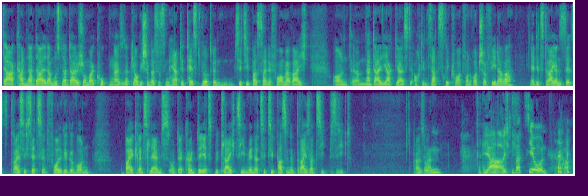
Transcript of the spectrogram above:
da kann Nadal, da muss Nadal schon mal gucken. Also da glaube ich schon, dass es ein Härtetest wird, wenn Tsitsipas seine Form erreicht. Und ähm, Nadal jagt ja jetzt auch den Satzrekord von Roger Federer. Er hat jetzt 33 Sätze in Folge gewonnen bei Grand Slams und er könnte jetzt gleichziehen, wenn er Tsitsipas in einem Dreisatzsieg besiegt. Also. Dann Ja, Motivation. Ich, ja,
